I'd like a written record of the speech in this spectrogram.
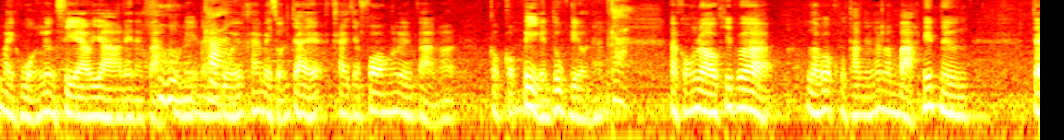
ไม่ห่วงเรื่อง CL ยาอะไรต่างๆพวกนี้นะค่ะ โดยค่ายไม่สนใจใครจะฟ้องเรื่องต่างๆก็ก๊อปปี้กันทุกเดียวนะฮะ ค่ะแต่ ของเราคิดว่าเราก็คงทำอย่างนั้นลำบากนิดนึง แต่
